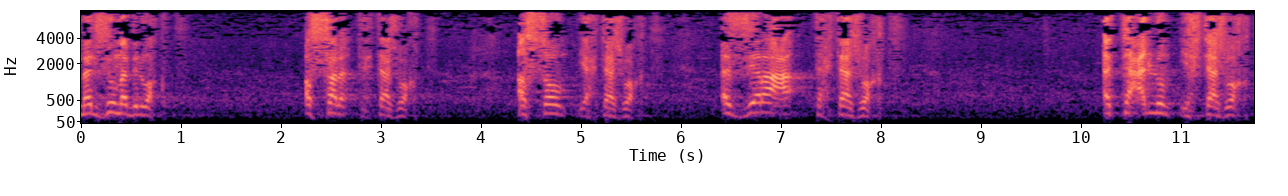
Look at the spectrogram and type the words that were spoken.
ملزومة بالوقت. الصلاة تحتاج وقت. الصوم يحتاج وقت. الزراعة تحتاج وقت. التعلم يحتاج وقت.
